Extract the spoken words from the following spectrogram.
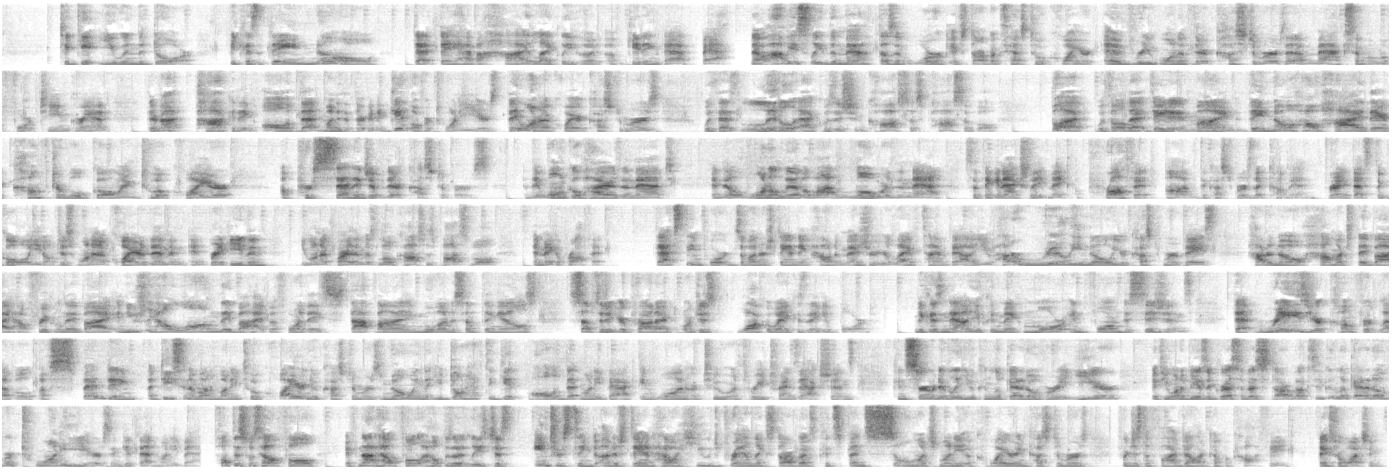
to get you in the door because they know that they have a high likelihood of getting that back. Now, obviously, the math doesn't work if Starbucks has to acquire every one of their customers at a maximum of 14 grand. They're not pocketing all of that money that they're going to get over 20 years. They want to acquire customers with as little acquisition costs as possible. But with all that data in mind, they know how high they're comfortable going to acquire a percentage of their customers. And they won't go higher than that and they'll want to live a lot lower than that so that they can actually make a profit on the customers that come in, right? That's the goal. You don't just want to acquire them and, and break even. You want to acquire them as low cost as possible and make a profit. That's the importance of understanding how to measure your lifetime value, how to really know your customer base, how to know how much they buy, how frequently they buy, and usually how long they buy before they stop buying, move on to something else, substitute your product, or just walk away because they get bored because now you can make more informed decisions that raise your comfort level of spending a decent amount of money to acquire new customers, knowing that you don't have to get all of that money back in one or two or three transactions. Conservatively, you can look at it over a year. If you want to be as aggressive as Starbucks, you can look at it over 20 years and get that money back. Hope this was helpful. If not helpful, I hope it was at least just interesting to understand how a huge brand like Starbucks could spend so much money acquiring customers for just a $5 cup of coffee. Thanks for watching.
